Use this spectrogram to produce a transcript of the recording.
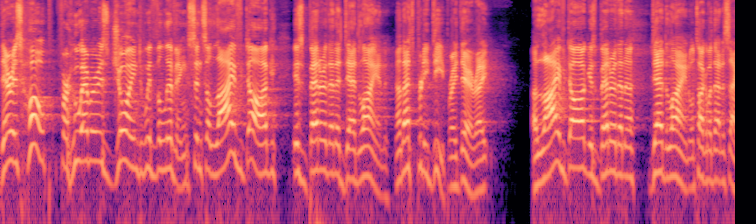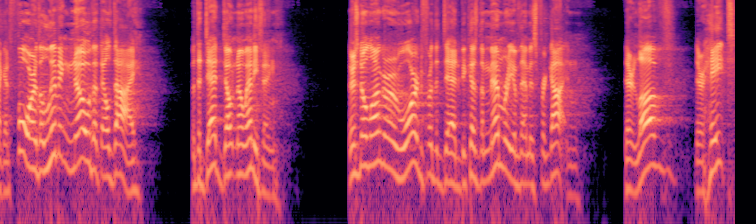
There is hope for whoever is joined with the living, since a live dog is better than a dead lion. Now, that's pretty deep right there, right? A live dog is better than a dead lion. We'll talk about that in a second. Four, the living know that they'll die, but the dead don't know anything. There's no longer a reward for the dead because the memory of them is forgotten. Their love, their hate,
